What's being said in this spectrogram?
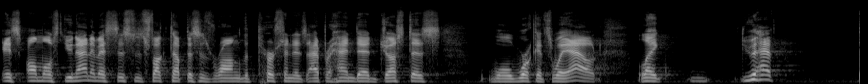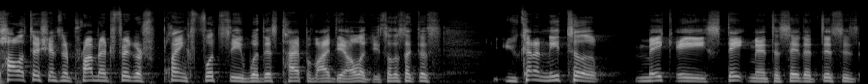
is almost unanimous this is fucked up, this is wrong, the person is apprehended, justice will work its way out. Like you have politicians and prominent figures playing footsie with this type of ideology. So there's like this. You kind of need to make a statement to say that this is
